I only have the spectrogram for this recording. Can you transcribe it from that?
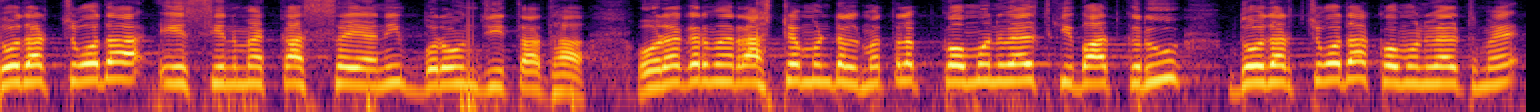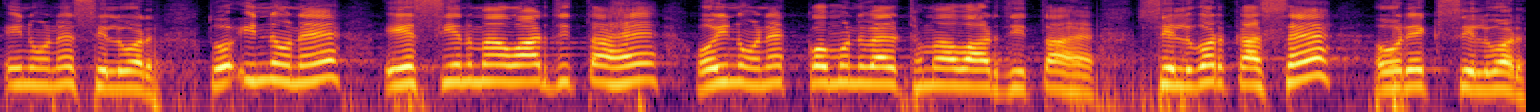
2014 एशियन में कस्य यानी ब्रोंज जीता था। और अगर मैं राष्ट्रमंडल मतलब कॉमनवेल्थ की बात करूँ 2014 कॉमनवेल्थ में इन्होंने सिल्वर तो इन्होंने एशियन में अवार्ड जीता है और इन्होंने कॉमनवेल्थ में अवार्ड जीता है। सिल्वर कस्य और एक सिल्वर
